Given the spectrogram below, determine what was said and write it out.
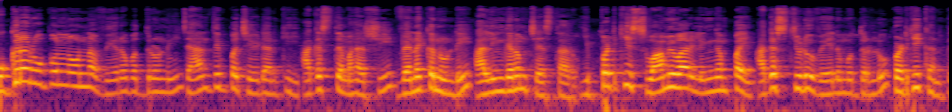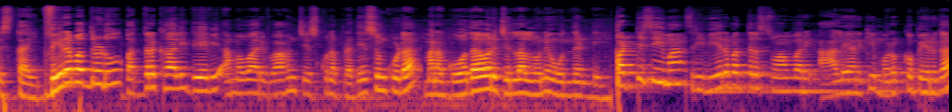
ఉగ్ర రూపంలో ఉన్న వీరభద్రుణ్ణి శాంతింప చేయడానికి అగస్త్య మహర్షి వెనక నుండి ఆలింగనం చేస్తారు. ఇప్పటికీ స్వామివారి లింగంపై అగస్త్యుడు వేలుముద్రలు ఇప్పటికీ కనిపిస్తాయి. వీరభద్రుడు భద్రకాళి దేవి అమ్మవారి వివాహం చేసుకున్న ప్రదేశం కూడా మన గోదావరి జిల్లాలోనే ఉందండి. పట్టిసీమ శ్రీ వీరభద్ర స్వామివారి ఆలయానికి మరొక పేరుగా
